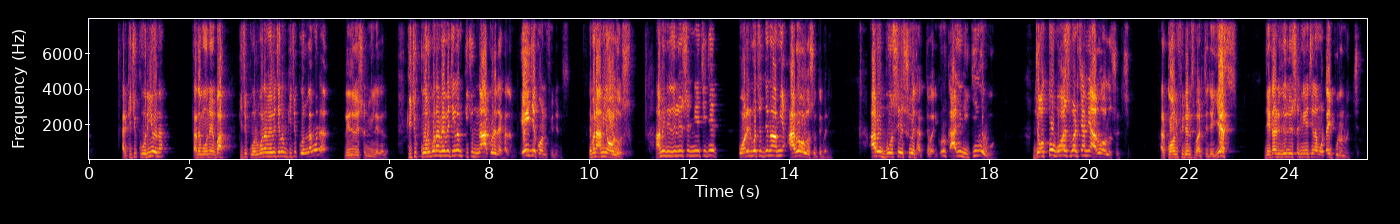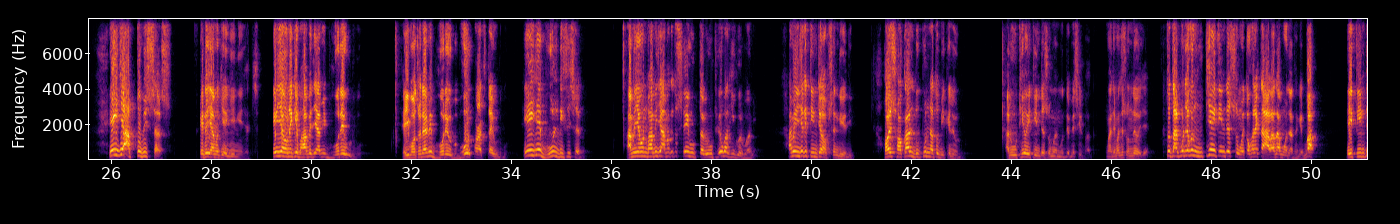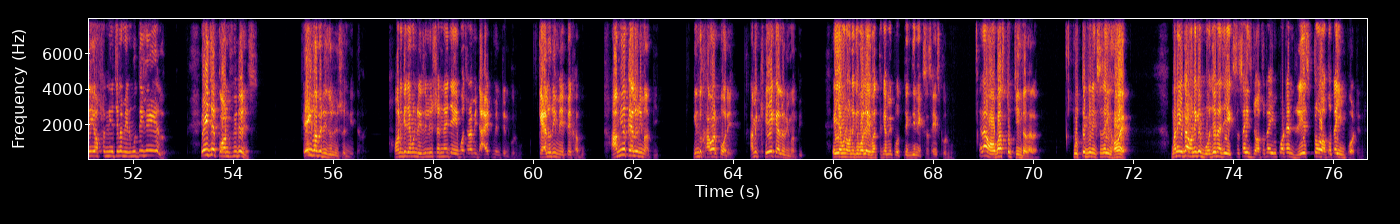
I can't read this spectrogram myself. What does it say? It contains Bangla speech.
আর কিছু করিও না। তাতে মনে বাহ কিছু করব না ভেবেছিলাম, কিছু করলামও না রেজলিউশন মিলে গেল। কিছু করব না ভেবেছিলাম, কিছু না করে দেখালাম। এই যে কনফিডেন্স যেমন আমি অলস। আমি রেজলিউশন নিয়েছি যে পরের বছর যেন আমি আরও অলস হতে পারি। আরও বসে শুয়ে থাকতে পারি। কোনো কাজই নেই, কি করব? যত বয়স বাড়ছে, আমি আরও অলস হচ্ছি। আর কনফিডেন্স বাড়ছে যে ইয়েস যেটা রেজলিউশন নিয়েছিলাম, ওটাই পূরণ হচ্ছে। এই যে আত্মবিশ্বাস, এটাই আমাকে এগিয়ে নিয়ে যাচ্ছে। এই যে অনেকে ভাবে যে আমি ভোরে উঠবো। এই বছরে আমি ভোরে উঠবো, ভোর পাঁচটায় উঠবো। এই যে ভুল ডিসিশন আমি যেমন ভাবি যে আমাকে তো সেই উঠতে হবে, উঠেও বা কি করব আমি? আমি নিজেকে তিনটে অপশন দিয়ে দিই। হয় সকাল, দুপুর, না তো বিকেলে উঠবো। আর উঠি ওই তিনটে সময়ের মধ্যে বেশিরভাগ। মাঝে মাঝে সন্ধে হয়ে যায়। তো তারপর যখন উঠি এই তিনটের সময়, তখন একটা আলাদা মজা থাকে। বাহ! এই তিনটেই অপশন নিয়েছিলাম, এর মধ্যেই লেগে গেল। এই যে কনফিডেন্স এইভাবে রেজলিউশন নিতে হয়। অনেকে যেমন রেজলিউশন নেয় যে এবছর আমি ডায়েট মেনটেন করব। ক্যালোরি মেপে খাব। আমিও ক্যালোরি মাপি, কিন্তু খাওয়ার পরে আমি খেয়ে ক্যালোরি মাপি। এই যেমন অনেকে বলে, এবার থেকে আমি প্রত্যেকদিন এক্সারসাইজ করব। এটা অবাস্তব চিন্তাধারা। প্রত্যেকদিন এক্সারসাইজ হয়। মানে এটা অনেকে বোঝে না যে এক্সারসাইজ যতটা ইম্পর্টেন্ট রেস্টও অতটা ইম্পর্টেন্ট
